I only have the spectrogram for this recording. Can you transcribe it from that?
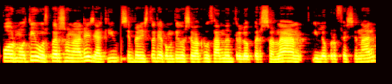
por motivos personales, y aquí siempre la historia, como digo, se va cruzando entre lo personal y lo profesional,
